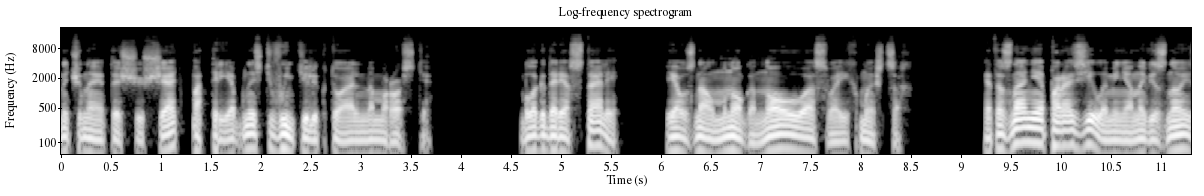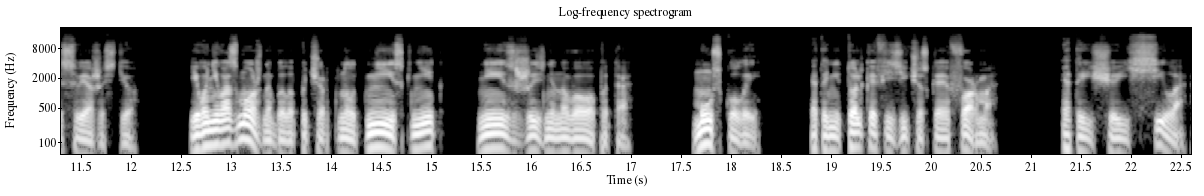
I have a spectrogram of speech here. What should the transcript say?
начинает ощущать потребность в интеллектуальном росте. Благодаря стали я узнал много нового о своих мышцах. Это знание поразило меня новизной и свежестью. Его невозможно было почерпнуть ни из книг, ни из жизненного опыта. Мускулы — это не только физическая форма, это еще и сила.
